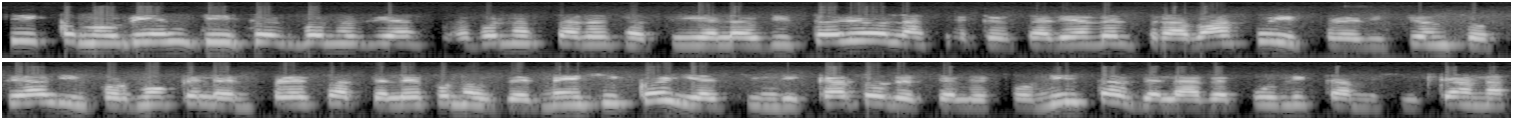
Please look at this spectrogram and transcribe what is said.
Sí, como bien dices, buenos días, buenas tardes a ti. El auditorio, la Secretaría del Trabajo y Previsión Social informó que la empresa Teléfonos de México y el Sindicato de Telefonistas de la República Mexicana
